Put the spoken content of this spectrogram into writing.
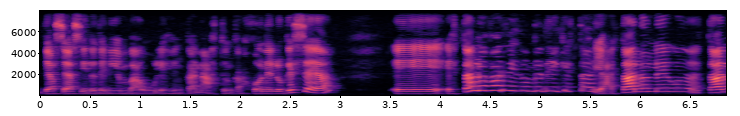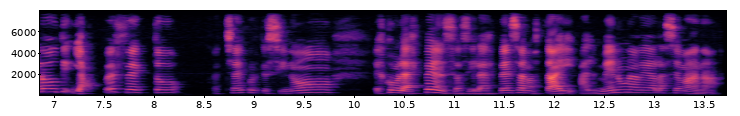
ya sea si lo tenía en baúles, en canasto, en cajones, lo que sea. Eh, ¿Están los Barbies donde tienen que estar? Ya, ¿están los Legos? ¿Dónde están los autos? Ya, perfecto. ¿Cachai? Porque si no, es como la despensa. Si la despensa no está ahí al menos una vez a la semana,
